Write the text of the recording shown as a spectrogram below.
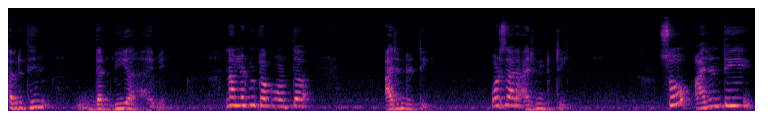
everything that we are having. Now let me talk about the identity. What's our identity? So identity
